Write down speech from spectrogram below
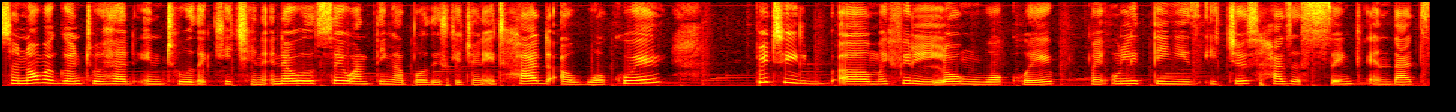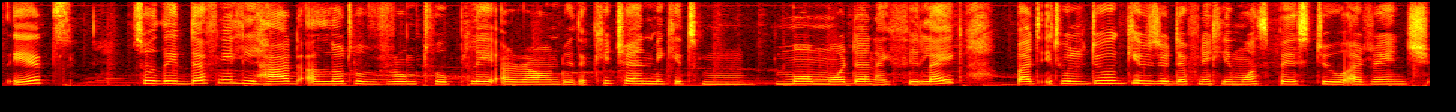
so now we're going to head into the kitchen and i will say one thing about this kitchen. It had a walkway pretty um i feel long walkway. My only thing is it just has a sink and that's it. So they definitely had a lot of room to play around with the kitchen make it more modern i feel like. But it will do gives you definitely more space to arrange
